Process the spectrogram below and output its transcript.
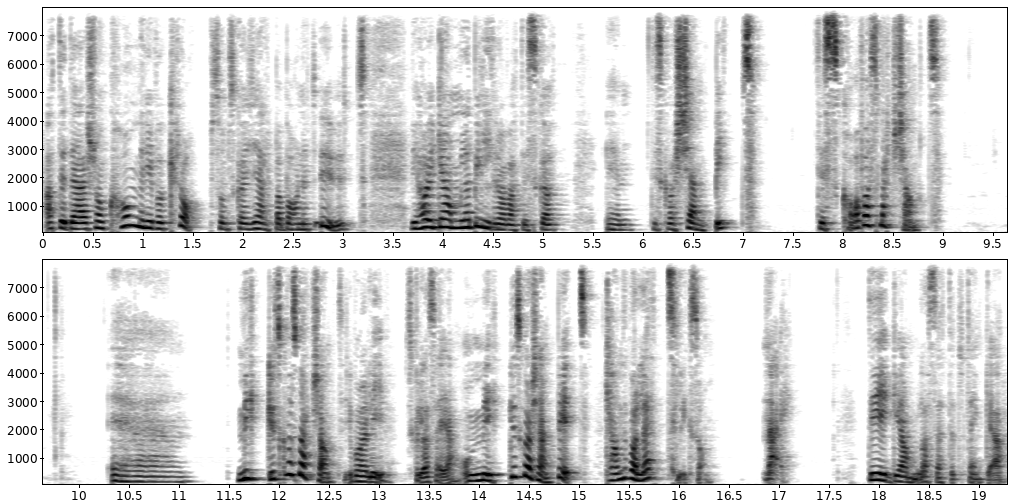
Att det där som kommer i vår kropp som ska hjälpa barnet ut. Vi har ju gamla bilder av att det ska, eh, det ska vara kämpigt. Det ska vara smärtsamt. Eh, mycket ska vara smärtsamt i våra liv, skulle jag säga. Och mycket ska vara kämpigt. Kan det vara lätt liksom? Nej. Det är gamla sättet att tänka.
